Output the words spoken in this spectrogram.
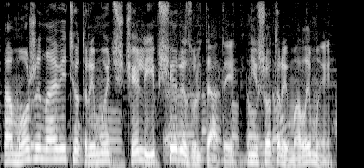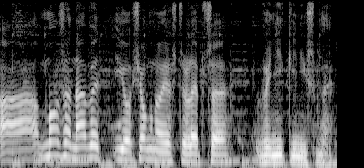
А може навіть отримують ще ліпші результати, ніж отримали ми. A może nawet i osiągną jeszcze lepsze wyniki niż my.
